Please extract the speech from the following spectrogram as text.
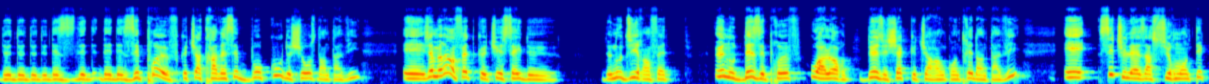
de, de, de des, des, épreuves, que tu as traversé beaucoup de choses dans ta vie. Et j'aimerais en fait que tu essayes de, de nous dire en fait une ou deux épreuves ou alors deux échecs que tu as rencontrés dans ta vie. Et si tu les as surmontés,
